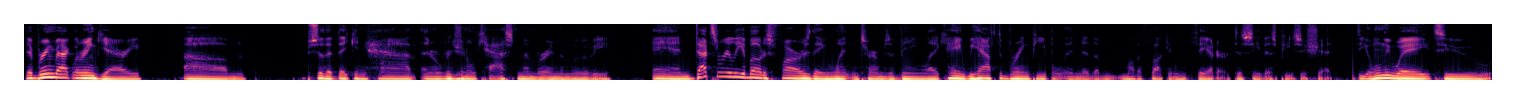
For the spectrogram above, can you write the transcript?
they bring back Lorraine Gary um, so that they can have an original cast member in the movie. And that's really about as far as they went in terms of being like, hey, we have to bring people into the motherfucking theater to see this piece of shit. The only way to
